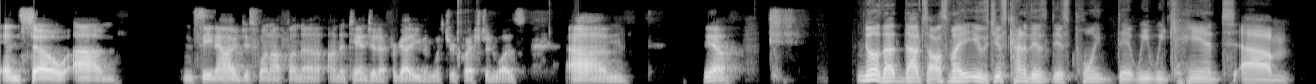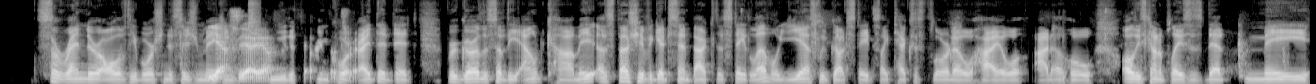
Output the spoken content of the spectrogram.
And so, um, and see, now I just went off on a on a tangent. I forgot even what your question was. Um, yeah. No, that that's awesome. I, it was just kind of this this point that we we can't um, surrender all of the abortion decision making Yes. Yeah. Yeah. to the Supreme That's Court, right. right? That that regardless of the outcome, especially if it gets sent back to the state level, yes, we've got states like Texas, Florida, Ohio, Idaho, all these kind of places that may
